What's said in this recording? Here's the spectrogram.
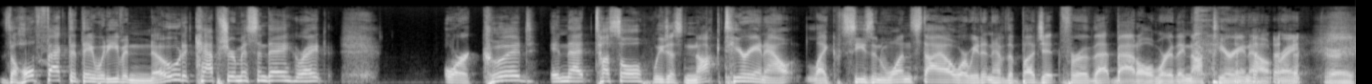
the whole fact that they would even know to capture Missandei, right? Or could in that tussle, we just knocked Tyrion out like season one style, where we didn't have the budget for that battle, where they knocked Tyrion out, right? Right.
